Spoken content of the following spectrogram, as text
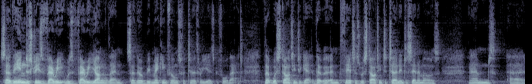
So the industry is very was very young then. So they would be making films for two or three years before that that were starting to get that, and theatres were starting to turn into cinemas, and uh,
